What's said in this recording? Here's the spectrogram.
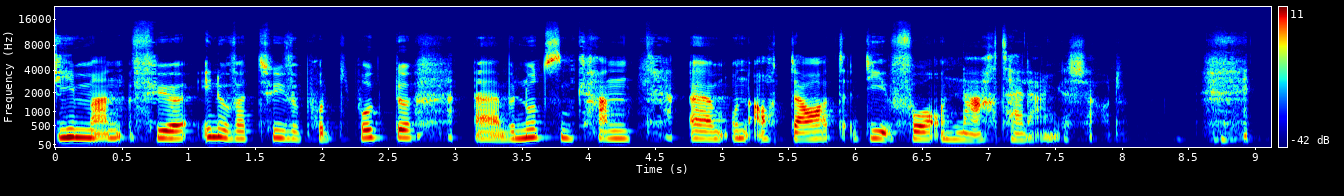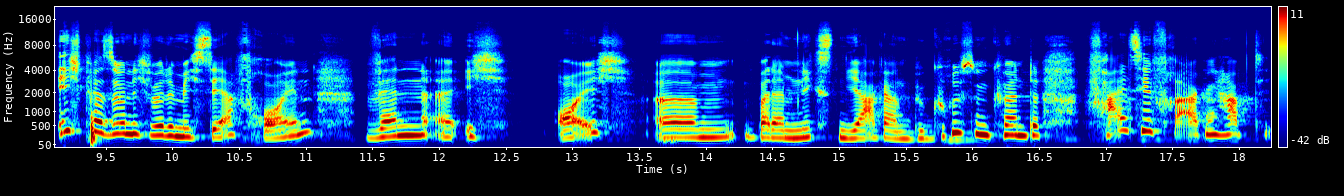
die man für innovative Produkte äh, benutzen kann ähm, und auch dort die Vor- und Nachteile angeschaut. Ich persönlich würde mich sehr freuen, wenn äh, ich euch ähm, bei dem nächsten Jahrgang begrüßen könnte. Falls ihr Fragen habt,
